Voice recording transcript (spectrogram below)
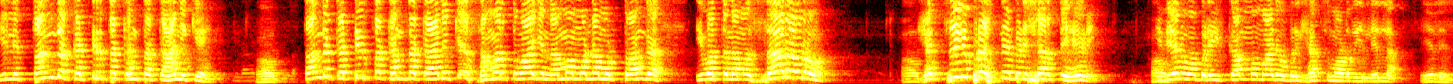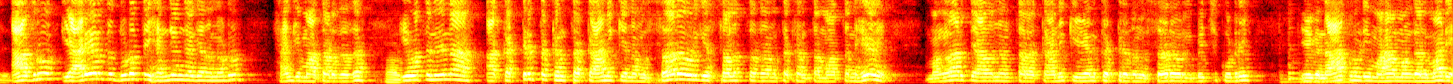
ಇಲ್ಲಿ ತಂದ ಕಟ್ಟಿರ್ತಕ್ಕಂಥ ಕಾಣಿಕೆ. ತಂದ ಕಟ್ಟಿರ್ತಕ್ಕಂಥ ಕಾಣಿಕೆ ಸಮರ್ಥವಾಗಿ ನಮ್ಮ ಮಣ್ಣ ಮುಟ್ಟುವಂಗ ಇವತ್ತು ನಮ್ಮ ಸರ್ ಅವರು ಹೆಚ್ಚಿಗೆ ಪ್ರಶ್ನೆ ಬಿಡಿಸ್ಯಾರ್ತೆ ಹೇಳಿ. ಇದೇನು ಒಬ್ಬರಿಗೆ ಕಮ್ಮಿ ಮಾಡಿ ಒಬ್ರಿಗೆ ಹೆಚ್ಚು ಮಾಡೋದು ಇಲ್ಲಿಲ್ಲ. ಇಲ್ಲ ಇಲ್ಲ ಆದ್ರೂ ಯಾರ್ಯಾರ್ದು ದುಡತಿ ಹೆಂಗೆಂಗಾಗ್ಯದ ನೋಡು ಹಂಗೆ ಮಾತಾಡೋದದ. ಇವತ್ತಿನ ದಿನ ಆ ಕಟ್ಟಿರ್ತಕ್ಕಂಥ ಕಾಣಿಕೆ ನಮ್ಮ ಸರ್ ಅವರಿಗೆ ಸಲತ್ತದ ಅನ್ನತಕ್ಕಂಥ ಮಾತನ್ನ ಹೇಳಿ ಮಂಗಳಾರತಿ ಆದ ನಂತರ ಕಾಣಿಕೆ ಏನು ಕಟ್ಟಿರೋದನ್ನ ಸರ್ ಅವ್ರಿಗೆ ಬಿಚ್ಚಿ ಕೊಡ್ರಿ. ಈಗ ನಾಲ್ಕು ನೋಡಿ ಮಹಾಮಂಗಲ್ ಮಾಡಿ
